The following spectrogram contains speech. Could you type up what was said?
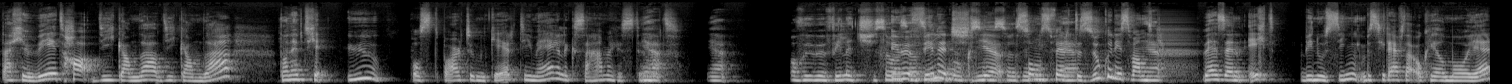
dat je weet, ha, die kan dat, die kan dat, dan heb je uw postpartum care team eigenlijk samengesteld. Ja, ja. Of uw village, zoals Uw dat village, ook soms zo ver Ja. te zoeken is. Want Ja. wij zijn echt... Binu Singh beschrijft dat ook heel mooi. Hè?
